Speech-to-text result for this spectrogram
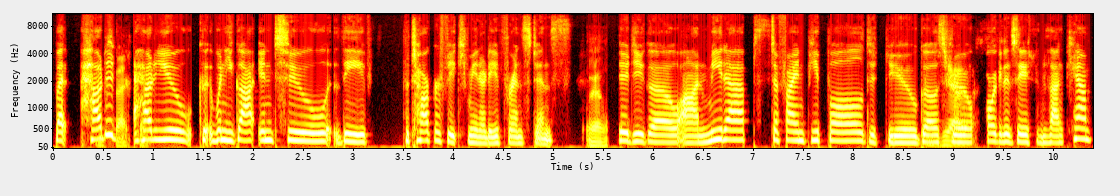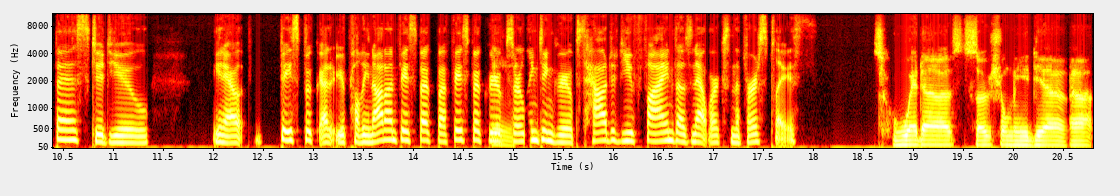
But how did how do you when you got into the photography community, for instance? Well, did you go on meetups to find people? Did you go through yes. organizations on campus? Did you, you know, Facebook? Uh, you're probably not on Facebook, but Facebook groups mm. or LinkedIn groups. How did you find those networks in the first place? Twitter, social media, uh,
